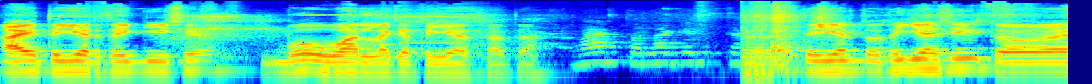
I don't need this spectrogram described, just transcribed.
આ તૈયાર થઈ ગઈ છે. બહુ વાર લાગે તૈયાર થતા. તૈયાર તો થઈ ગયા છીએ તો હવે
